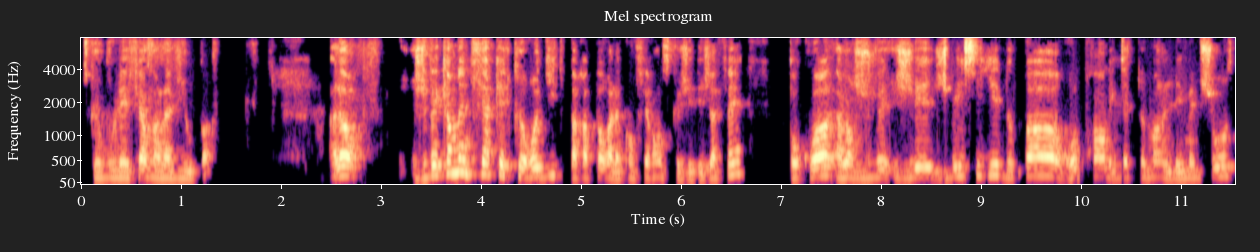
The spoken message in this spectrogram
ce que vous voulez faire dans la vie ou pas. Alors, je vais quand même faire quelques redites par rapport à la conférence que j'ai déjà faite. Pourquoi? Alors, je vais, essayer de ne pas reprendre exactement les mêmes choses.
